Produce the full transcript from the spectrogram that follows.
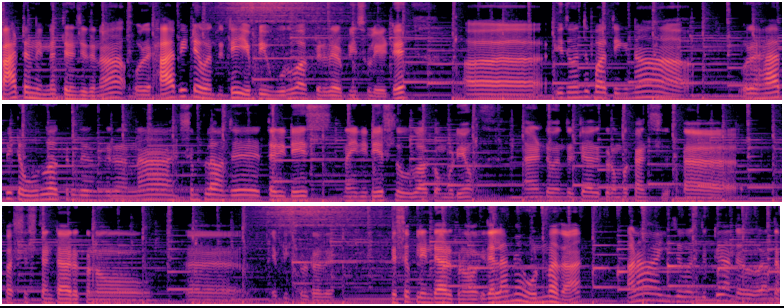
பேட்டர்ன் என்ன தெரிஞ்சதுன்னா, ஒரு ஹேபிட்டை வந்துட்டு எப்படி உருவாக்குறது அப்படின்னு சொல்லிட்டு, இது வந்து பார்த்திங்கன்னா ஒரு ஹேபிட்டை உருவாக்குறதுங்கிறதுனா சிம்பிளாக வந்து 30 டேஸ், நைன்டி டேஸில் உருவாக்க முடியும். அண்டு வந்துட்டு அதுக்கு ரொம்ப கன்சி பர்சிஸ்டண்ட்டாக இருக்கணும். எப்படி சொல்கிறது டிசிப்ளின்டாக இருக்கணும். இது எல்லாமே உண்மதான். ஆனால் இது வந்துட்டு அந்த அந்த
